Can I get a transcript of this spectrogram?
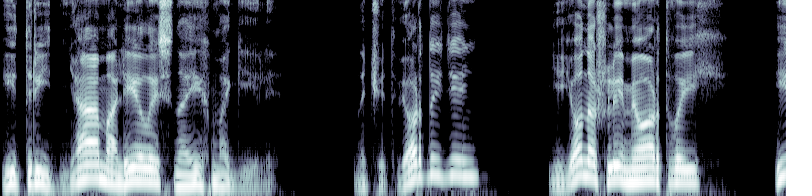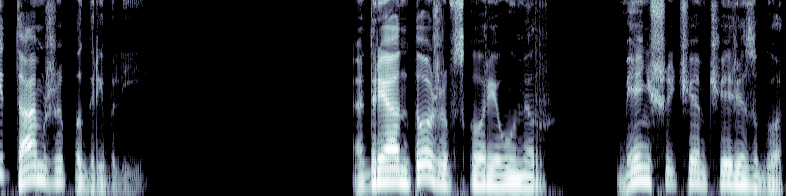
и три дня молилась на их могиле. На четвертый день ее нашли мертвой и там же погребли. Адриан тоже вскоре умер, меньше, чем через год.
